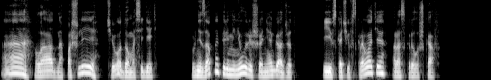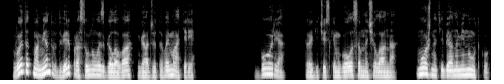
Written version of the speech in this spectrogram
«А, ладно, пошли, чего дома сидеть?» Внезапно переменил решение гаджет и, вскочив с кровати, раскрыл шкаф. В этот момент в дверь просунулась голова гаджетовой матери. «Боря», – трагическим голосом начала она, – «можно тебя на минутку?»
